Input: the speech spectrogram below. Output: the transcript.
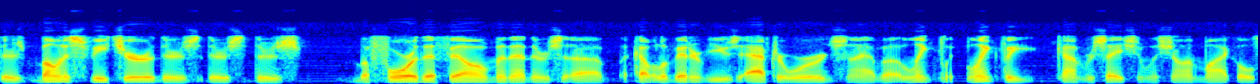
there's bonus feature. There's there's there's before the film, and then there's uh, a couple of interviews afterwards. I have a lengthy, lengthy conversation with Shawn Michaels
